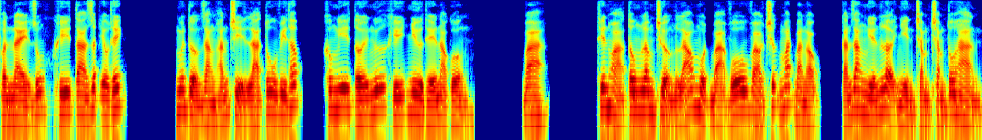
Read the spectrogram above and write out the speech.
phần này dũng khí ta rất yêu thích. Nguyên tưởng rằng hắn chỉ là tu vi thấp, không nghĩ tới ngữ khí như thế nào cuồng. Ba. Thiên hỏa tông lâm trưởng lão một bả vỗ vào trước mắt bà ngọc, cắn răng nghiến lợi nhìn chằm chằm tô hàn,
